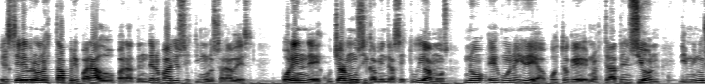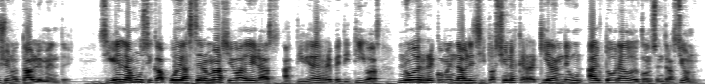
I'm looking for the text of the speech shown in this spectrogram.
El cerebro no está preparado para atender varios estímulos a la vez. Por ende, escuchar música mientras estudiamos no es buena idea, puesto que nuestra atención disminuye notablemente. Si bien la música puede hacer más llevaderas actividades repetitivas, no es recomendable en situaciones que requieran de un alto grado de concentración.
